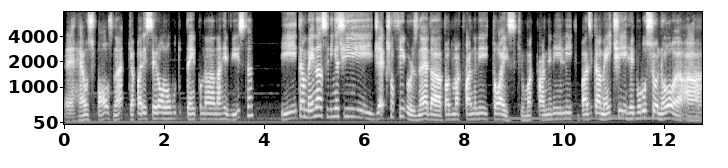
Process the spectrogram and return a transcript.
é, Hellspawns, né? Que apareceram ao longo do tempo na, na revista. E também nas linhas de, de action figures, né? Da Todd McFarlane Toys. Que o McFarlane, ele basicamente revolucionou a-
